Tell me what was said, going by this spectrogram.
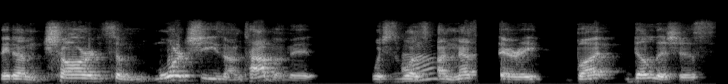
they done charred some more cheese on top of it, which was Uh-huh. unnecessary but delicious.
